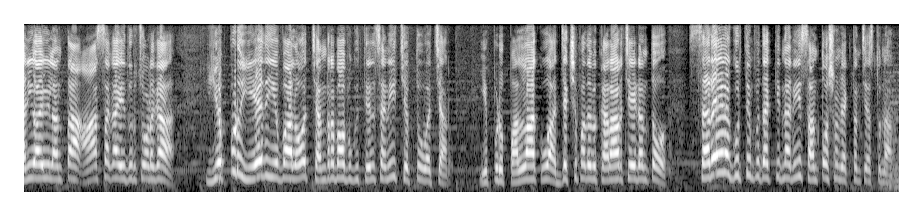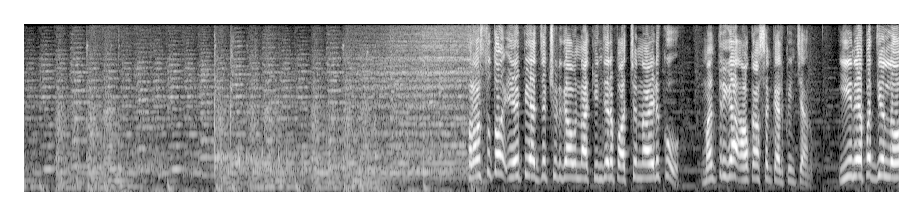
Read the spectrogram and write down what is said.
అనుయాయులంతా ఆశగా ఎదురు చూడగా ఎప్పుడు ఏది ఇవ్వాలో చంద్రబాబుకు తెలుసని చెప్తూ వచ్చారు. ఇప్పుడు పల్లాకు అధ్యక్ష పదవి ఖరారు చేయడంతో సరైన గుర్తింపు దక్కిందని సంతోషం వ్యక్తం చేస్తున్నారు. ప్రస్తుతం ఏపీ అధ్యక్షుడిగా ఉన్న కింజరపు అచ్చెన్నాయుడుకు మంత్రిగా అవకాశం కల్పించారు. ఈ నేపథ్యంలో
